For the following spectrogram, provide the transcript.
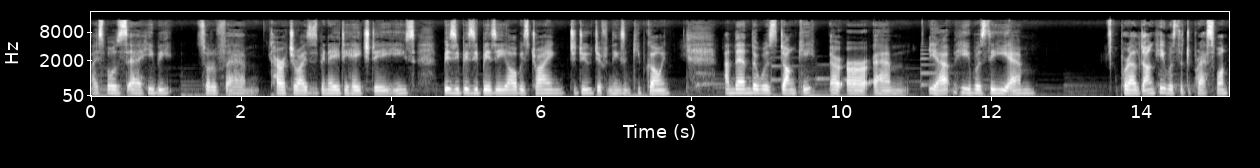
I suppose uh, he be sort of um, characterized as being ADHD. He's busy, busy, busy, always trying to do different things and keep going. And then there was Donkey, or, or um, yeah, he was the um, Pearl Donkey was the depressed one.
